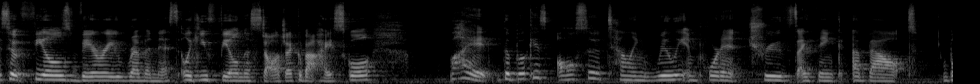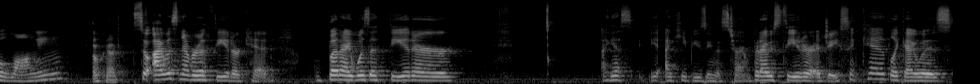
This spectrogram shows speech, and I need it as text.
so it feels very reminiscent. Like you feel nostalgic about high school. But the book is also telling really important truths, I think, about belonging Okay. so I was never a theater kid, but I was a theater. I guess I keep using this term, but I was theater adjacent kid. Like I was,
